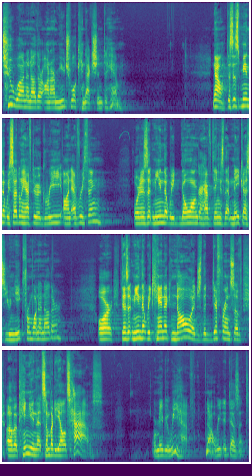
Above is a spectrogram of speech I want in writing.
to one another on our mutual connection to Him. Now, does this mean that we suddenly have to agree on everything? Or does it mean that we no longer have things that make us unique from one another? Or does it mean that we can't acknowledge the difference of, of opinion that somebody else has? Or maybe we have. No, we, it doesn't.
